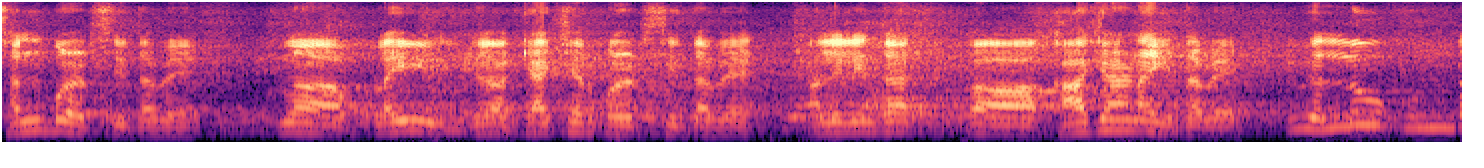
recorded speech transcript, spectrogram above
ಸನ್ಬರ್ಡ್ಸ್ ಇದ್ದಾವೆ ಫ್ಲೈ ಕ್ಯಾಚರ್ ಬರ್ಡ್ಸ್ ಇದ್ದಾವೆ ಅಲ್ಲಿಂದ ಕಾಜಾಣ ಇದ್ದಾವೆ. ಇವೆಲ್ಲವೂ ಕೂಡ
